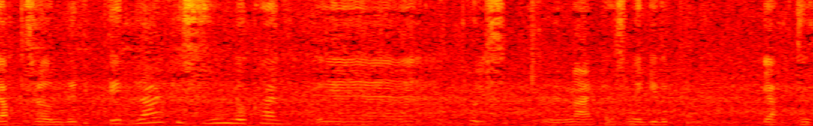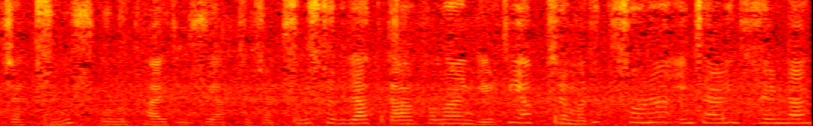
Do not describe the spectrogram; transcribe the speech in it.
yaptıralım dedik. Dediler ki sizin lokal e, polis merkezine gidip yaptıracaksınız. Bunu kaydınızı yaptıracaksınız. Tabii lockdown falan girdi. Yaptıramadık. Sonra internet üzerinden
